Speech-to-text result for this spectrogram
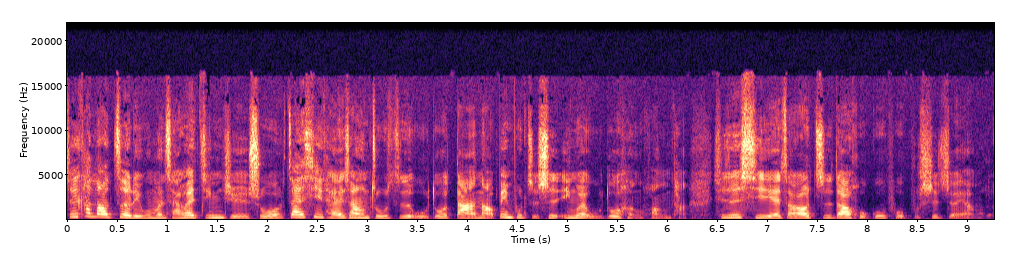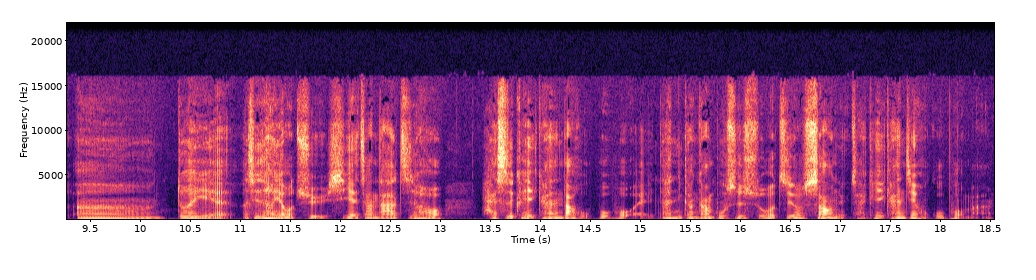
其实看到这里，我们才会惊觉说，在戏台上阻止五多大闹，并不只是因为五多很荒唐。其实喜爷早就知道虎姑婆不是这样了。嗯，对耶，而且很有趣。喜爷长大之后，还是可以看得到虎姑婆。诶，但你刚刚不是说只有少女才可以看见虎姑婆吗？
